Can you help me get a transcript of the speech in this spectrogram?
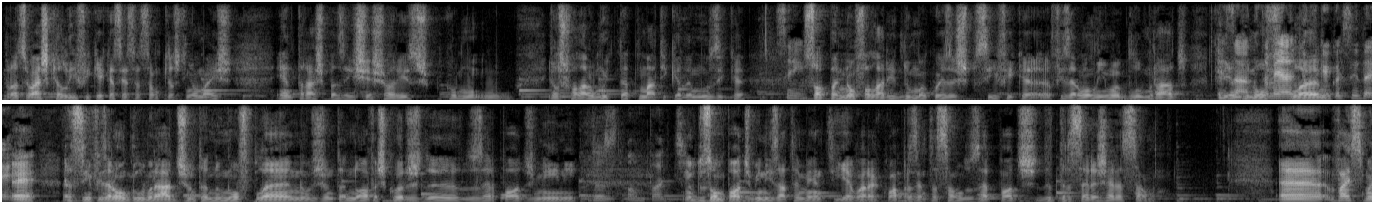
Pronto, eu acho que ali fiquei com a sensação que eles tinham mais, entre aspas, encher chouriços, como o, eles falaram muito na temática da música, Sim. só para não falarem de uma coisa específica, fizeram ali um aglomerado, criando Exato, um novo também plano. Com essa ideia. É, assim fizeram um aglomerado, juntando um novo plano, juntando novas cores de, dos AirPods Mini. Dos HomePods. Dos HomePods Mini, exatamente, e agora com a apresentação dos AirPods de terceira geração. Uh, vai-se uh,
